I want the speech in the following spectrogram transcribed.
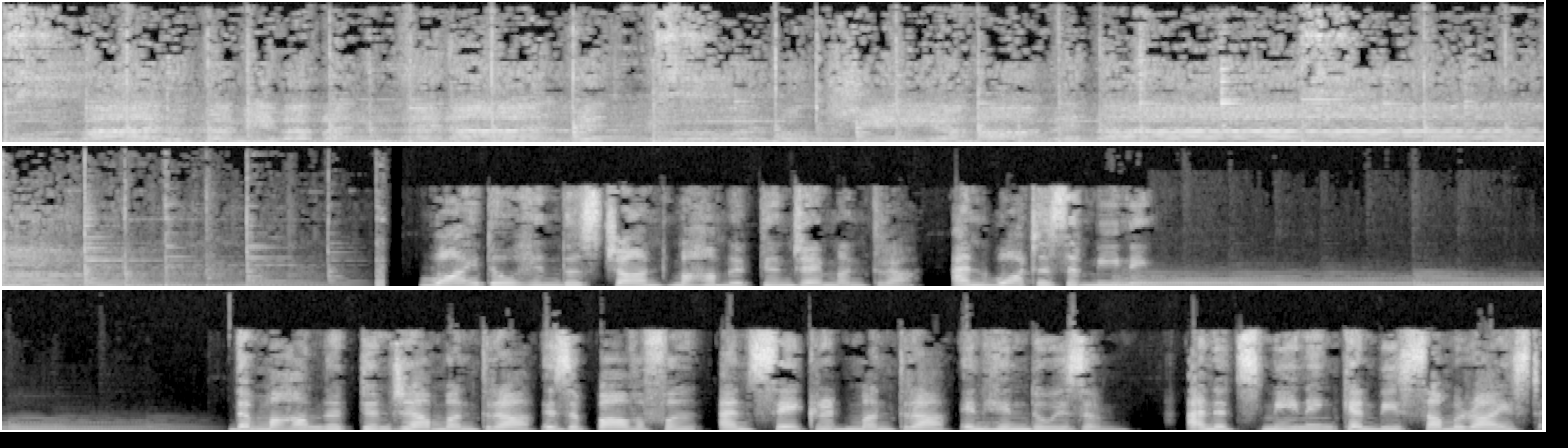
पूर्वारुकमिव बन्धनान् Why do Hindus chant Mahamrityunjay mantra and what is the meaning? The Mahamrityunjay mantra is a powerful and sacred mantra in Hinduism and its meaning can be summarized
